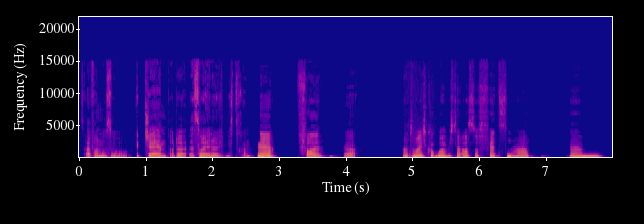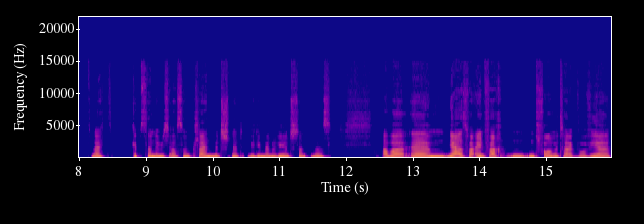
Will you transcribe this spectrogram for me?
Ist einfach nur so gejammt, oder? So erinnere ich mich dran. Ja, voll. Ja. Warte mal, ich guck mal, ob ich da auch so Fetzen habe. Ähm, vielleicht gibt's da nämlich auch so einen kleinen Mitschnitt, wie die Melodie entstanden ist. Aber ähm, ja, es war einfach ein, ein Vormittag, wo wir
